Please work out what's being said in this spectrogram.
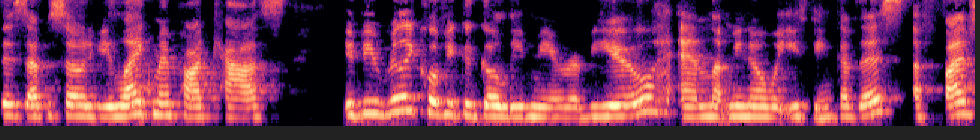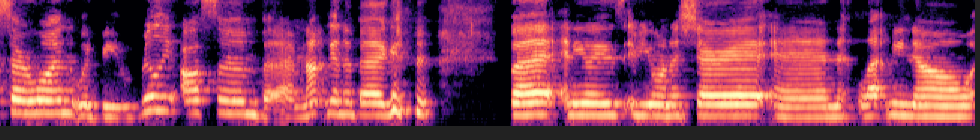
this episode, if you like my podcast, it'd be really cool if you could go leave me a review and let me know what you think of this. A five star one would be really awesome, but I'm not going to beg. but, anyways, if you want to share it and let me know,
